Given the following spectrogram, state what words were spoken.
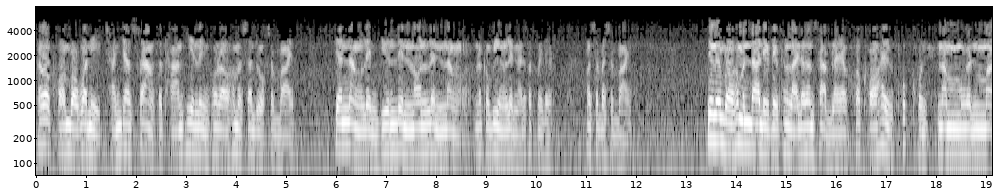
แล้วก็ขอบอกว่านี่ ฉันจะสร้างสถานที่เล่นของเราให้มันสะดวกสบาย จะนั่งเล่นยืนเล่นนอนเล่นนั่ง แล้วก็วิ่งเล่นนะแล้วก็ไปเลยมันสบายสบายจึงเลยบอกให้บรรดาเด็กๆทั้งหลายแล้วนั้นทราบแล้ว ก็ขอให้ทุกคนนำเงินมา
